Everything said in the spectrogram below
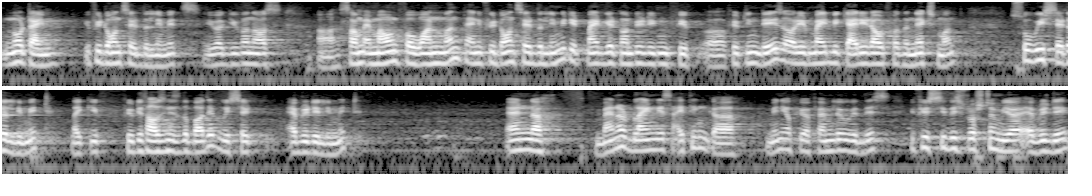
no time if you don't set the limits. You are given us uh, some amount for one month and if you don't set the limit, it might get completed in uh, 15 days or it might be carried out for the next month. So we set a limit. Like if 50,000 is the budget, we set everyday limit. And uh, banner blindness, I think Many of you are familiar with this. If you see this rostrum here every day,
